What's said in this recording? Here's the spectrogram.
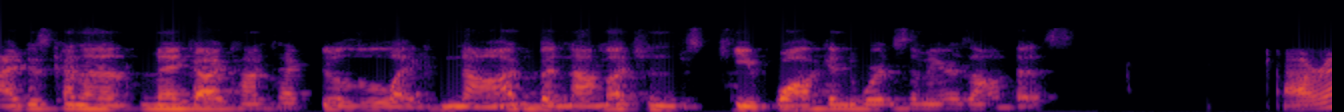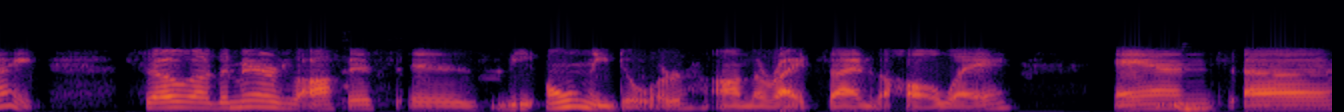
I just kind of make eye contact, do a little like nod, but not much, and just keep walking towards the mayor's office. All right. So uh, the mayor's office is the only door on the right side of the hallway. And uh,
